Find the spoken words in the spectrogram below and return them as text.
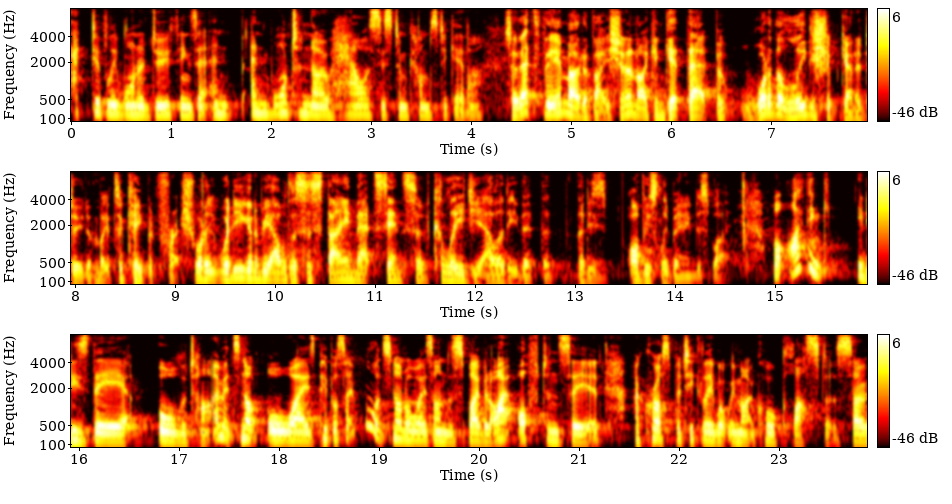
actively want to do things and, and want to know how a system comes together. So that's their motivation, and I can get that. But what are the leadership going to do to, to keep it fresh? What are, what are you going to be able to sustain that sense of collegiality that, that, that is obviously been in display? Well, I think it is there all the time. It's not always, people say, oh, it's not always on display, but I often see it across particularly what we might call clusters. So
